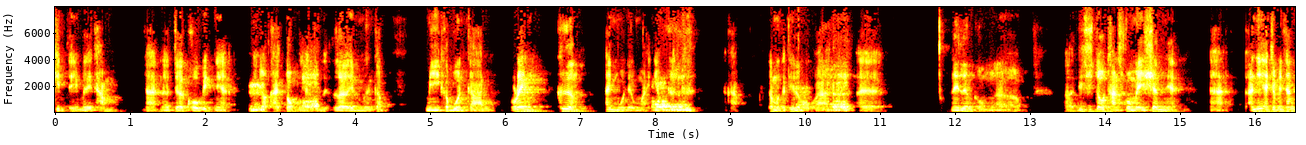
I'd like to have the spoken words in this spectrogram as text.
คิดแต่ยังไม่ได้ทำนะแล้วเจอโควิดเนี่ยยอดขายตกเนี่ยเลยเหมือนกับมีกระบวนการเร่งเครื่องให้โมเดลใหม่เนี่ยเกิดขึ้นนะครับ ก็เหมือนกับที่เราบอกว่าในเรื่องของ digital transformation เนี่ยนะฮะอันนี้อาจจะเป็นทั้ง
